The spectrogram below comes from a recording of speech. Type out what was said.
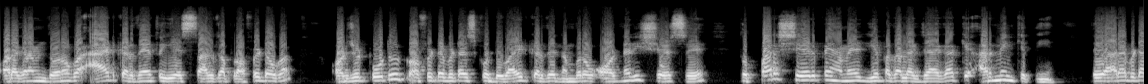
और अगर हम दोनों को ऐड कर दें तो ये इस साल का प्रॉफिट होगा। और जो टोटल प्रॉफिट है बेटा, इसको डिवाइड कर दे नंबर ऑफ़ ऑर्डनरी शेयर से तो पर शेयर पे हमें ये पता लग जाएगा कि अर्निंग कितनी है। तो यार है बेटा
